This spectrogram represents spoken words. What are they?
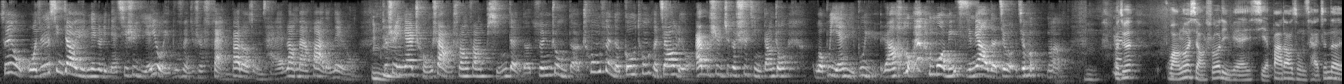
所以我觉得性教育那个里面其实也有一部分就是反霸道总裁浪漫化的内容，就是应该崇尚双方平等的、尊重的、充分的沟通和交流，而不是这个事情当中我不言你不语，然后 莫名其妙的就就嗯。嗯，我觉得。网络小说里面写霸道总裁真的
